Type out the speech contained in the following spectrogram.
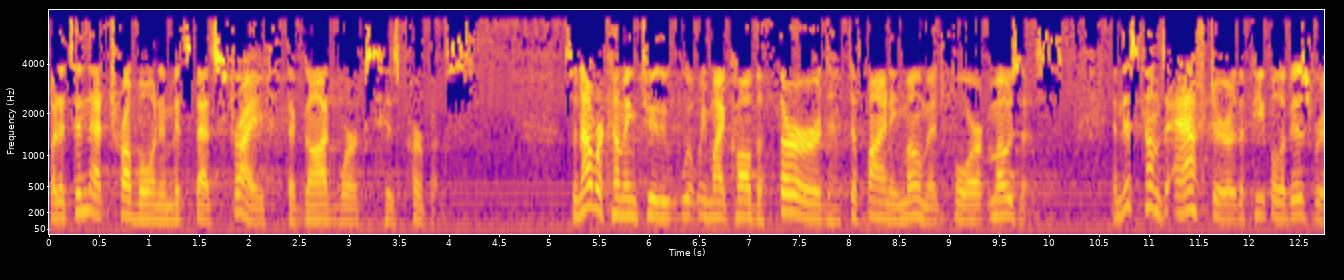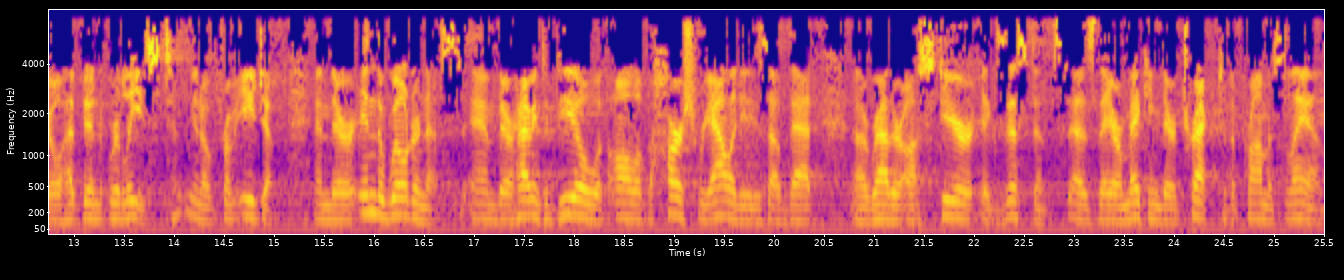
But it's in that trouble and amidst that strife that God works his purpose. So now we're coming to what we might call the third defining moment for Moses. And this comes after the people of Israel have been released, you know, from Egypt, and they're in the wilderness, and they're having to deal with all of the harsh realities of that uh, rather austere existence as they are making their trek to the promised land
